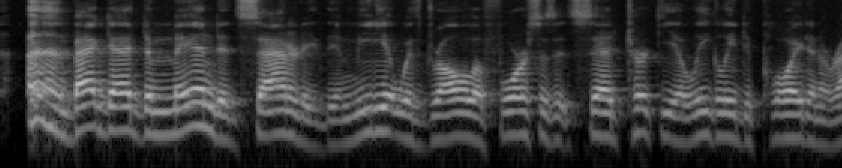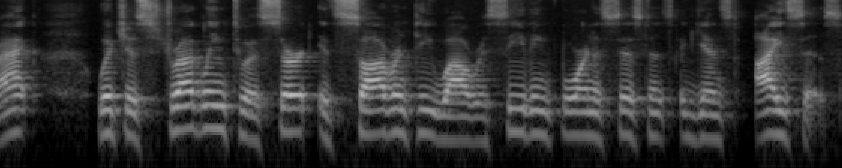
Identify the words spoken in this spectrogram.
Baghdad demanded Saturday the immediate withdrawal of forces it said Turkey illegally deployed in Iraq which is struggling to assert its sovereignty while receiving foreign assistance against ISIS.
